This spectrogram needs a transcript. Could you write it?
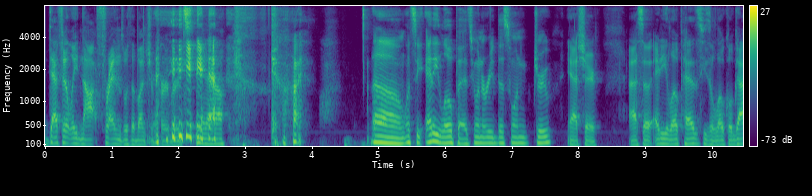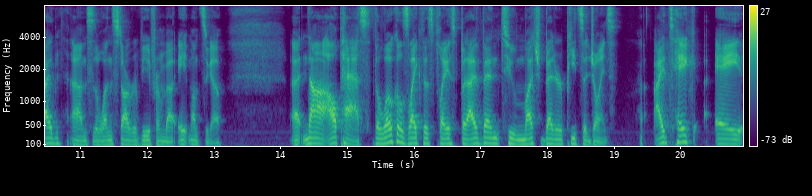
definitely not friends with a bunch of perverts. You know. God. Um, let's see, Eddie Lopez. You want to read this one, Drew? Yeah, sure. Uh, so Eddie Lopez, he's a local guide. Um, this is a one star review from about eight months ago. Uh, nah, I'll pass. The locals like this place, but I've been to much better pizza joints. I take a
